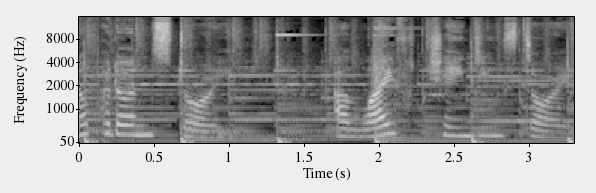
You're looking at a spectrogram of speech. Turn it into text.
n o p ด d o สตอรี่ a life changing story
